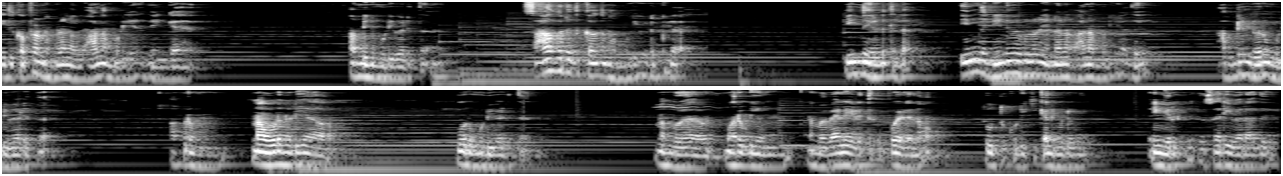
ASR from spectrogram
இதுக்கப்புறம் நம்மளால் வாழ முடியாது எங்கே அப்படின்னு முடிவெடுத்தேன். சாகிறதுக்காக நான் முடிவெடுக்கலை. இந்த இடத்துல இந்த நினைவுகளும் என்னால் வாழ முடியாது அப்படின்ற ஒரு முடிவெடுத்தேன். அப்புறம் நான் உடனடியாக ஒரு முடிவு எடுத்தேன். நம்ம மறுபடியும் நம்ம வேலை இடத்துக்கு போயிடலாம். தூத்துக்குடிக்கு கிளம்பிடுவோம் இங்கே இருக்கிறது சரி வராது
